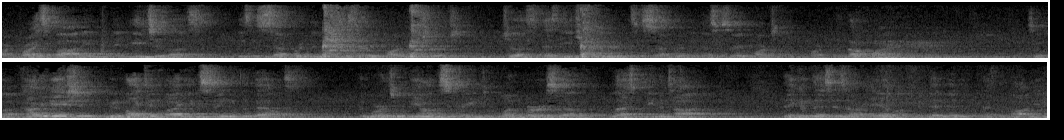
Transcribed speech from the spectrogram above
are Christ's body, and each of us is a separate and necessary part of the church, just as each ringer is a separate and necessary part of, the bell choir. So, uh, congregation, we would like to invite you to sing with the bells. The words will be on the screen to one verse of Blessed Be the Tie. Think of this as our hymn of commitment as the body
